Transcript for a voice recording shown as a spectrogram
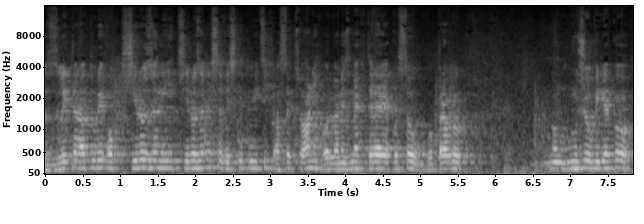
z literatury o přirozených, přirozeně se vyskytujících asexuálních organismech, které jako jsou opravdu no, můžou být jako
